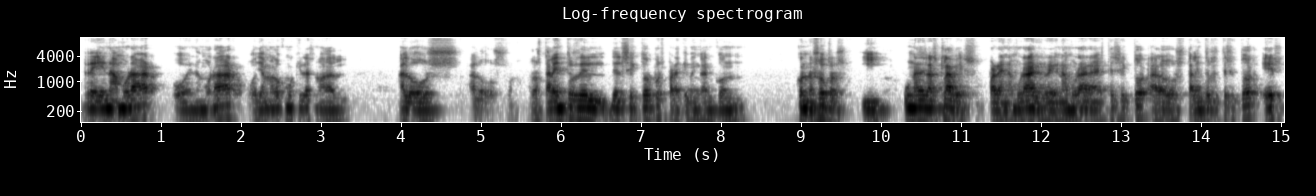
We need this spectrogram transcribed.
reenamorar o enamorar, o llámalo como quieras, ¿no? a, los, a, los, a los talentos del, del sector pues para que vengan con, con nosotros. Y una de las claves para enamorar y reenamorar a este sector, a los talentos de este sector, es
